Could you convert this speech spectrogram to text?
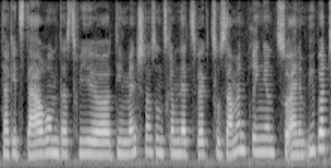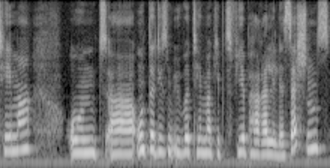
Da geht es darum, dass wir die Menschen aus unserem Netzwerk zusammenbringen zu einem Überthema und äh, unter diesem Überthema gibt es vier parallele Sessions,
